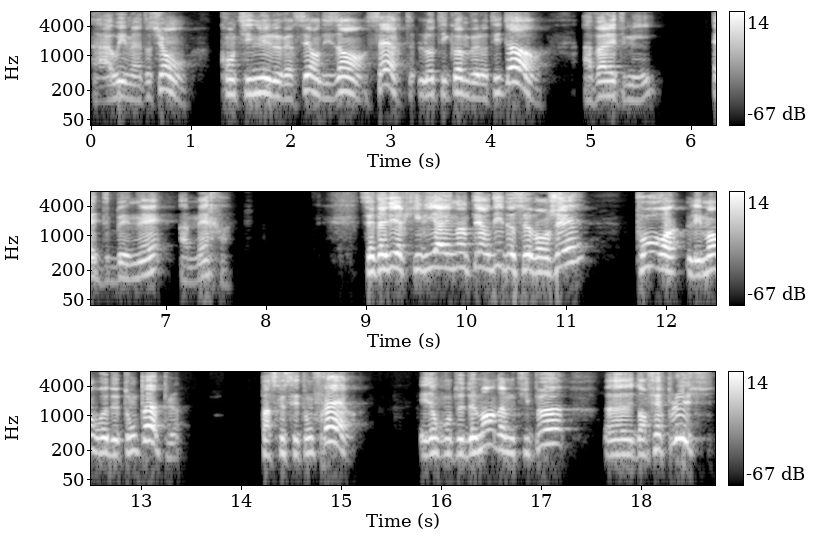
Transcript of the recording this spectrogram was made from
Ah oui, mais attention, continue le verset en disant Certes, lotikom velotitor, avalet mi et. C'est-à-dire qu'il y a un interdit de se venger pour les membres de ton peuple, parce que c'est ton frère. Et donc on te demande un petit peu euh, d'en faire plus.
